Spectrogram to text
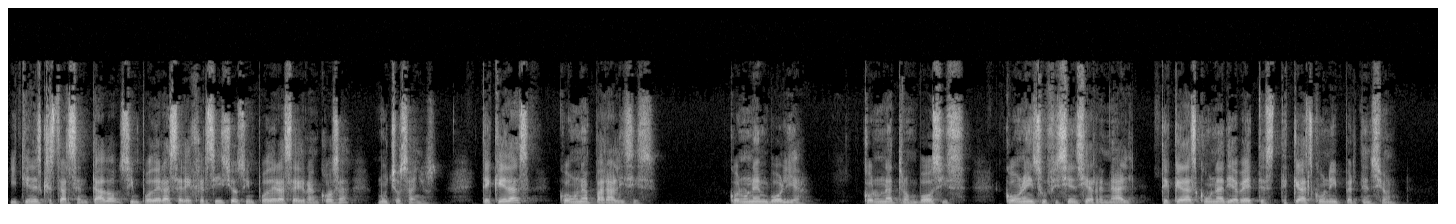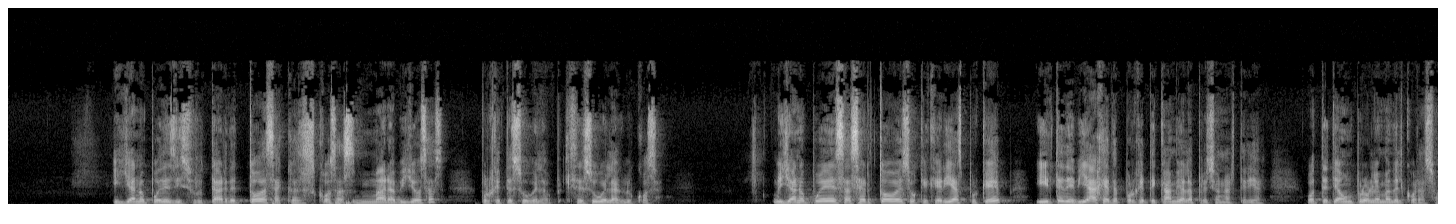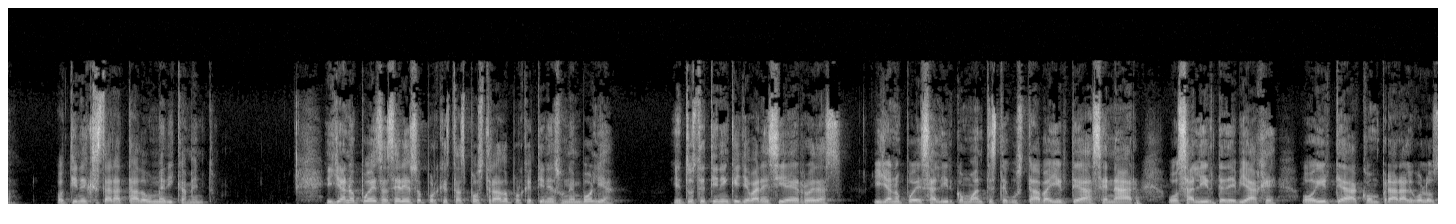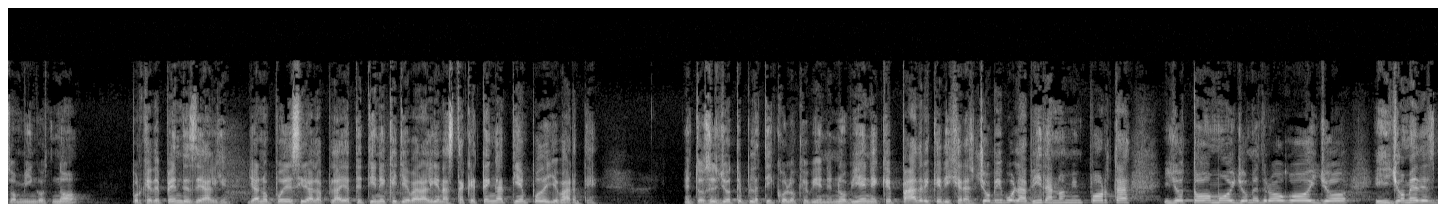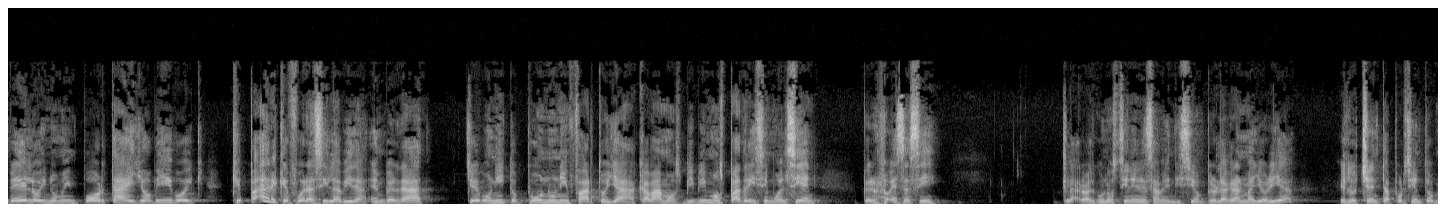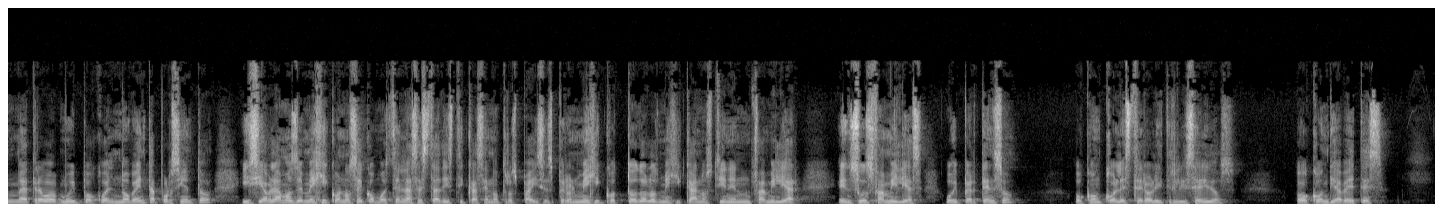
y tienes que estar sentado sin poder hacer ejercicio, sin poder hacer gran cosa, muchos años. Te quedas con una parálisis, con una embolia, con una trombosis, con una insuficiencia renal, te quedas con una diabetes, te quedas con una hipertensión. Y ya no puedes disfrutar de todas esas cosas maravillosas porque te sube la, se sube la glucosa. Y ya no puedes hacer todo eso que querías porque irte de viaje porque te cambia la presión arterial o te da un problema del corazón o tienes que estar atado a un medicamento. Y ya no puedes hacer eso porque estás postrado porque tienes una embolia. Y entonces te tienen que llevar en silla de ruedas y ya no puedes salir como antes te gustaba irte a cenar o salirte de viaje o irte a comprar algo los domingos. No, porque dependes de alguien. Ya no puedes ir a la playa, te tiene que llevar alguien hasta que tenga tiempo de llevarte. Entonces yo te platico lo que viene, no viene. Qué padre que dijeras, yo vivo la vida, no me importa, y yo tomo, y yo me drogo, y yo, y yo me desvelo, y no me importa, y yo vivo, y qué padre que fuera así la vida, en verdad. Qué bonito, pum, un infarto, ya, acabamos, vivimos padrísimo el 100, pero no es así. Claro, algunos tienen esa bendición, pero la gran mayoría, el 80%, me atrevo muy poco, el 90%, y si hablamos de México, no sé cómo estén las estadísticas en otros países, pero en México todos los mexicanos tienen un familiar en sus familias o hipertenso, o con colesterol y triglicéridos, o con diabetes,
